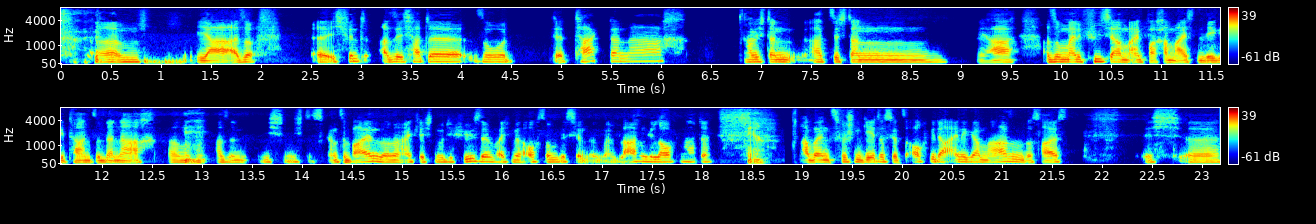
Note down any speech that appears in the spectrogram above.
ähm, ja, also äh, ich finde, also ich hatte so der Tag danach, habe ich dann, hat sich dann ja, also meine Füße haben einfach am meisten wehgetan so danach. Ähm, mhm. Also nicht, nicht das ganze Bein, sondern eigentlich nur die Füße, weil ich mir auch so ein bisschen irgendwann Blasen gelaufen hatte. Ja. Aber inzwischen geht es jetzt auch wieder einigermaßen. Das heißt, ich äh,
